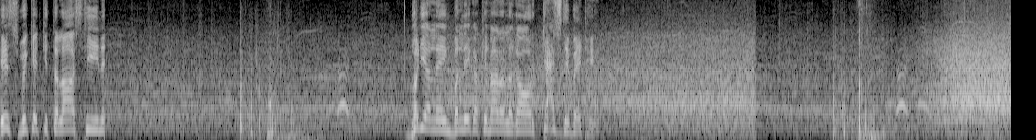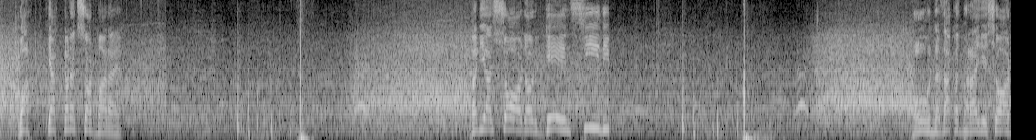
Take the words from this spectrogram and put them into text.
इस विकेट की तलाश थी बढ़िया लेंग, बल्ले का किनारा लगा और कैच दे बैठे। वाह, क्या कड़क शॉट मारा है। बढ़िया शॉट और गेंद सीधी। ओ, नजाकत भरा ये शॉट।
